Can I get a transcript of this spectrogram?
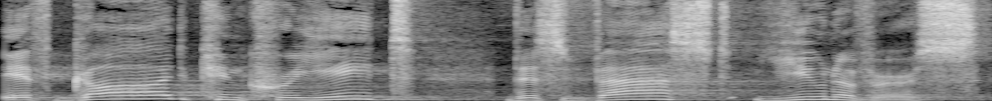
If God can create this vast universe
